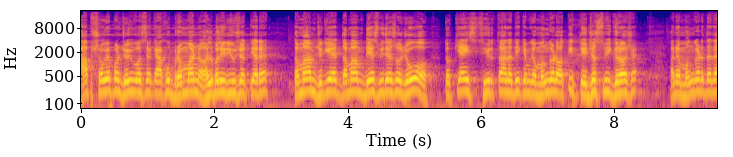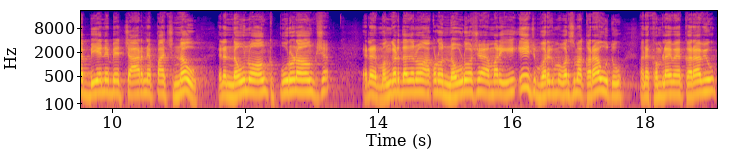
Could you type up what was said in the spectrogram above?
આપ સૌએ પણ જોયું હશે કે આખું બ્રહ્માંડ હલબલી રહ્યું છે અત્યારે. તમામ જગ્યાએ તમામ દેશ વિદેશો જુઓ, તો ક્યાંય સ્થિરતા નથી. કેમ કે મંગળ અતિ તેજસ્વી ગ્રહ છે. અને મંગળ દાદા બે ને બે, ચાર ને પાંચ, નવ, એટલે નવનો અંક પૂર્ણ અંક છે. એટલે મંગળ દાદાનો આંકડો નવડો છે. અમારે એ એ જ વર્ગ વર્ષમાં કરાવવું હતું અને ખંભલાઈમાં કરાવ્યું.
